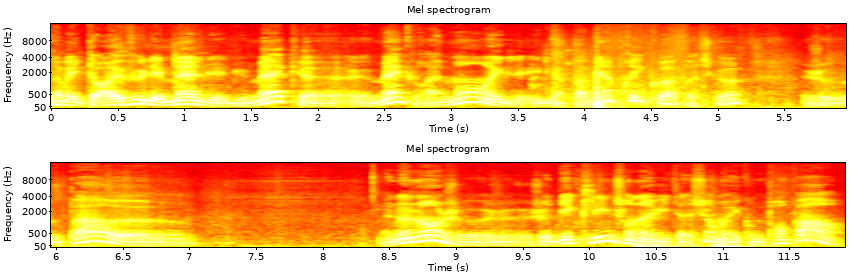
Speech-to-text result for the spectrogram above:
Non mais tu aurais vu les mails du mec, euh, le mec vraiment, il il l'a pas bien pris quoi, parce que je veux pas. euh, Non non, je, je- je décline son invitation, mais il comprend pas,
